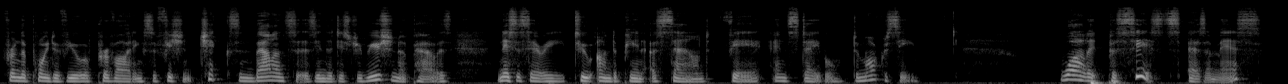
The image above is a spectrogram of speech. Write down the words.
from the point of view of providing sufficient checks and balances in the distribution of powers necessary to underpin a sound, fair, and stable democracy. While it persists as a mess,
